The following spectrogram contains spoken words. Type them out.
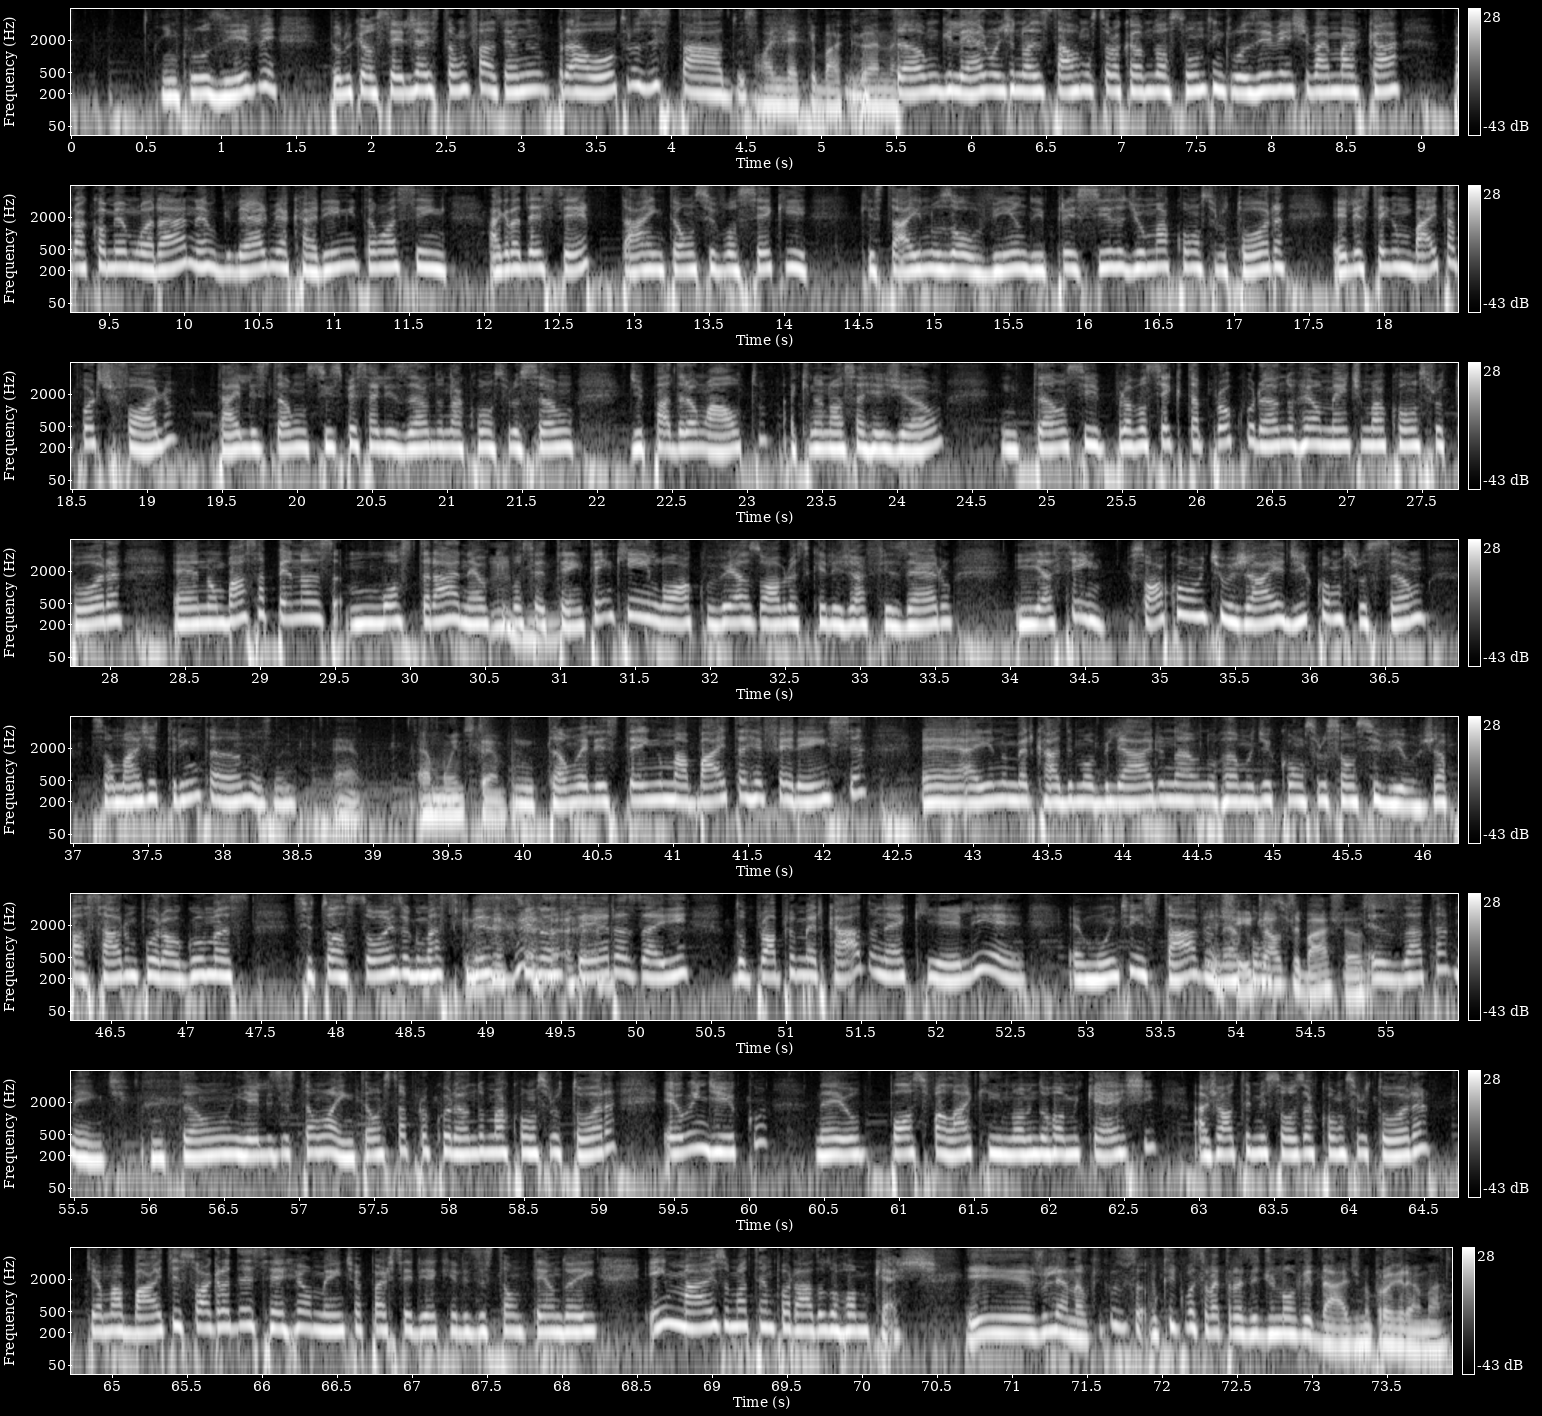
Inclusive, pelo que eu sei, eles já estão fazendo para outros estados. Olha que bacana. Então, Guilherme, onde nós estávamos trocando o assunto, inclusive, a gente vai marcar para comemorar, né, o Guilherme e a Karine. Então, assim, agradecer, tá? Então, se você que que está aí nos ouvindo e precisa de uma construtora, eles têm um baita portfólio, tá? Eles estão se especializando na construção de padrão alto aqui na nossa região. Então, se para você que está procurando realmente uma construtora, é, não basta apenas mostrar, né, o que uhum. você tem, tem que ir em loco ver as obras que eles já fizeram e assim, só com o Tio Jaia de construção são mais de 30 anos, né? É. É muito tempo. Então eles têm uma baita referência é, aí no mercado imobiliário na, no ramo de construção civil. Já passaram por algumas situações, algumas crises financeiras aí do próprio mercado, né? Que ele é, é muito instável, é né? Cheio de altos e baixos. Exatamente. Então e eles estão aí. Então está procurando uma construtora. Eu indico, né? Eu posso falar que em nome do Homecast a JM Souza Construtora que é uma baita, e só agradecer realmente a parceria que eles estão tendo aí em mais uma temporada do Homecast. E Juliana, o que, o que você vai trazer de novidade no programa?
